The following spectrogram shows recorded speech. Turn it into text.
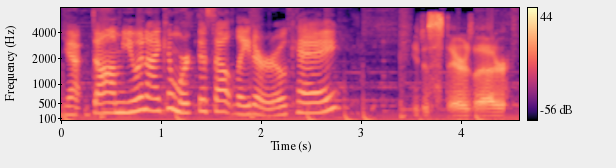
Yeah, Dom, you and I can work this out later, okay? He just stares at her.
